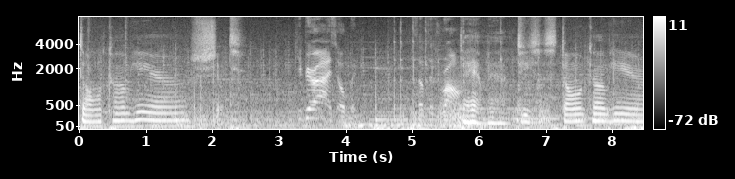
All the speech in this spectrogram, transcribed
Don't come here. Shit. Keep your eyes open. Something's wrong. Damn, man. Jesus. Don't come here.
